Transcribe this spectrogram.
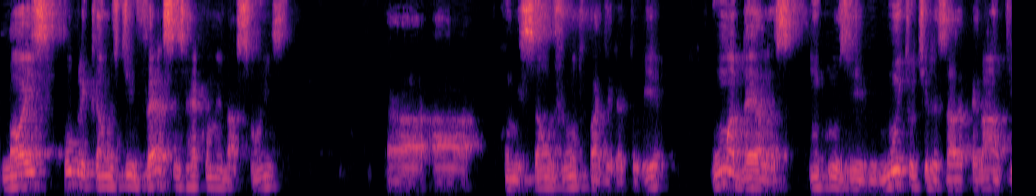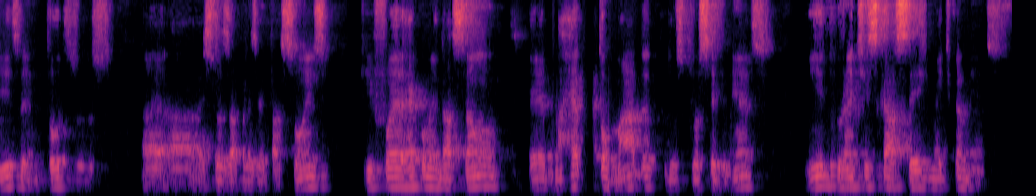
Nós publicamos diversas recomendações à, à comissão, junto com a diretoria, uma delas, inclusive, muito utilizada pela Anvisa em todas as suas apresentações, que foi a recomendação é, na retomada dos procedimentos e durante a escassez de medicamentos.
